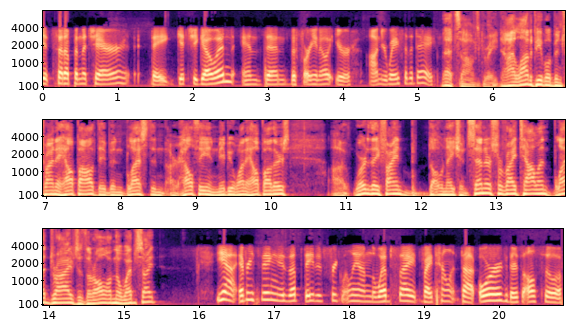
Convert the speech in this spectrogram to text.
get set up in the chair, they get you going, and then before you know it, you're on your way for the day. That sounds great. Now, a lot of people have been trying to help out. They've been blessed and are healthy and maybe want to help others. Uh, where do they find donation centers for Vitalant, blood drives? Is it all on the website? Yeah, everything is updated frequently on the website, vitalant.org. There's also a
